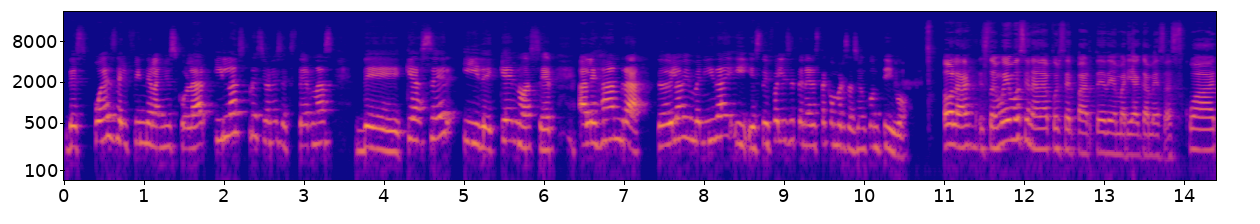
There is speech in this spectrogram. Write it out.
después del fin del año escolar y las presiones externas de qué hacer y de qué no hacer. Alejandra, te doy la bienvenida y, estoy feliz de tener esta conversación contigo. Hola, estoy muy emocionada por ser parte de María Gamesa Squad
